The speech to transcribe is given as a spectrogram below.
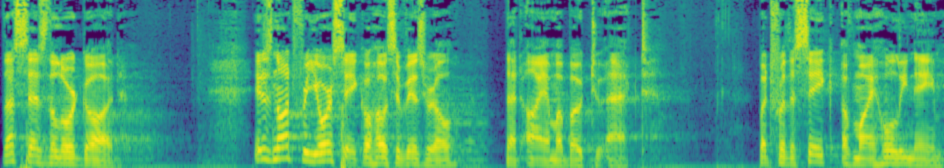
Thus says the Lord God It is not for your sake, O house of Israel, that I am about to act, but for the sake of my holy name,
